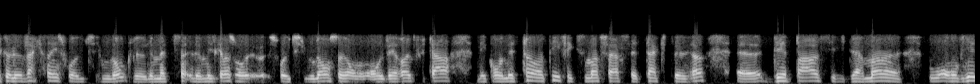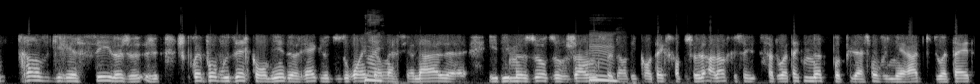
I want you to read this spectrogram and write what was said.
que le vaccin soit utile ou non, que le, le, médicament soit, soit, utile ou non, ça, on, le verra plus tard, mais qu'on ait tenté effectivement de faire cet acte-là euh, dépasse évidemment où on vient de transgresser. Là, je, je, je pourrais pas vous dire combien de règles du droit international euh, et des mesures d'urgence mm. dans des contextes comme ceux-là, alors que ça doit être notre population vulnérable qui doit être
